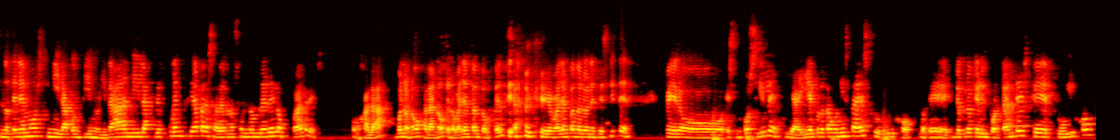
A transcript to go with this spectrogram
no tenemos ni la continuidad ni la frecuencia para sabernos el nombre de los padres. Ojalá, bueno, no, ojalá no, que no vayan tanto a urgencias, que vayan cuando lo necesiten. Pero es imposible y ahí el protagonista es tu hijo. Lo que, yo creo que lo importante es que tu hijo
